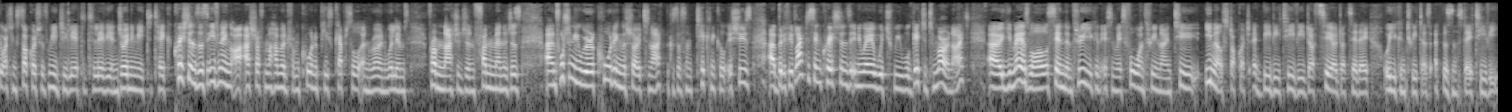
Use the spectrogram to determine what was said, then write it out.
You're watching Stockwatch with me, Giulietta Talevi, and joining me to take questions this evening are Ashraf Mohammed from Corner Piece Capital and Rowan Williams from Nitrogen Fund Managers. Unfortunately, we're recording the show tonight because of some technical issues. Uh, but if you'd like to send questions anyway, which we will get to tomorrow night, uh, you may as well send them through. You can SMS 41392, email stockwatch at bdtv.co.za, or you can tweet us at Business Day TV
